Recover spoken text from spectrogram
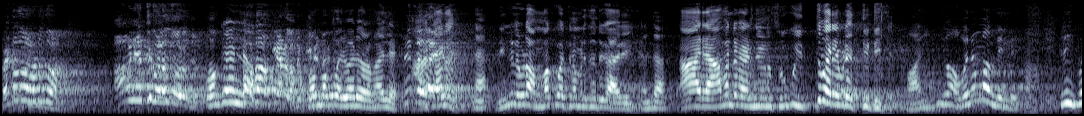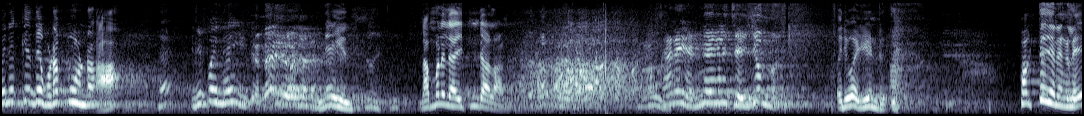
പെട്ടെന്ന് പെട്ടെന്ന് നിങ്ങൾ ഇവിടെ അമ്മയ്ക്ക് വച്ചനം വിളിച്ചിട്ട് കാര്യമില്ല എന്താ? ആ രാമന്റെ കഴിഞ്ഞ സുഖം ഇതുവരെ ഇവിടെ എത്തിയിട്ടില്ല. അയ്യോ അവനും വന്നില്ലേ? ഇവനൊക്കെ ഇത് എവിടെ പോകണ്ട? ആ. ഇനിയിപ്പോ? നമ്മൾ ലൈറ്റിന്റെ ആളാണ്. എന്നെങ്കിലും ചെയ്യുന്നു. ഒരു വഴിയുണ്ട്. ഭക്തജനങ്ങളെ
